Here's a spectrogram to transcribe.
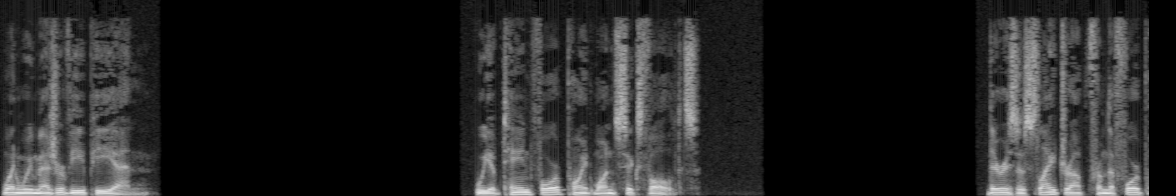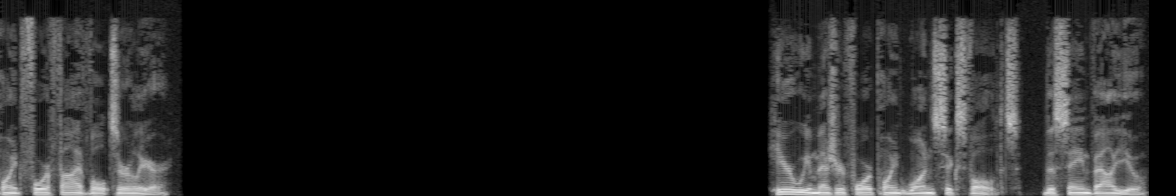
when we measure VPN, we obtain 4.16 volts. There is a slight drop from the 4.45 volts earlier. Here we measure 4.16 volts, the same value.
